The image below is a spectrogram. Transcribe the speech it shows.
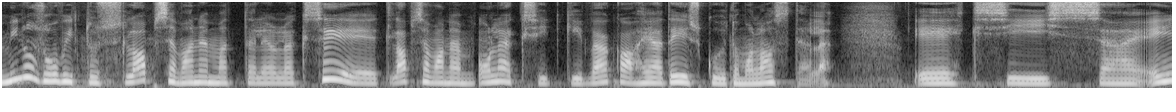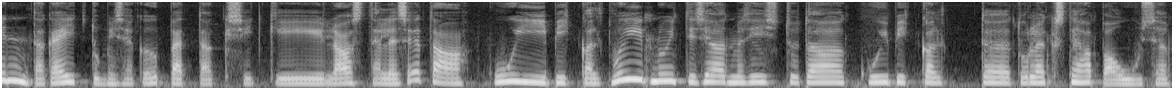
minu soovitus lapsevanematele oleks see, et lapsevanem oleksidki väga head eeskujud oma lastele. ehk siis äh, enda käitumisega õpetaksidki lastele seda, kui pikalt võib nutiseadmes istuda, kui pikalt äh, tuleks teha pause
